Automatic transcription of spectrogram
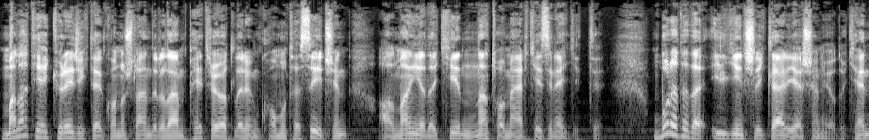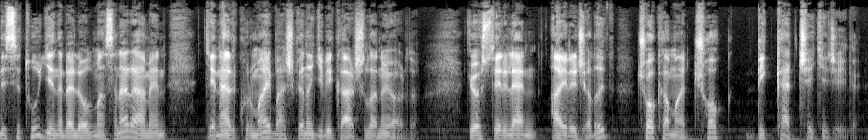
Malatya Kürecik'te konuşlandırılan Patriotların komutası için Almanya'daki NATO merkezine gitti. Burada da ilginçlikler yaşanıyordu. Kendisi Tu General olmasına rağmen Genelkurmay Başkanı gibi karşılanıyordu. Gösterilen ayrıcalık çok ama çok dikkat çekiciydi.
